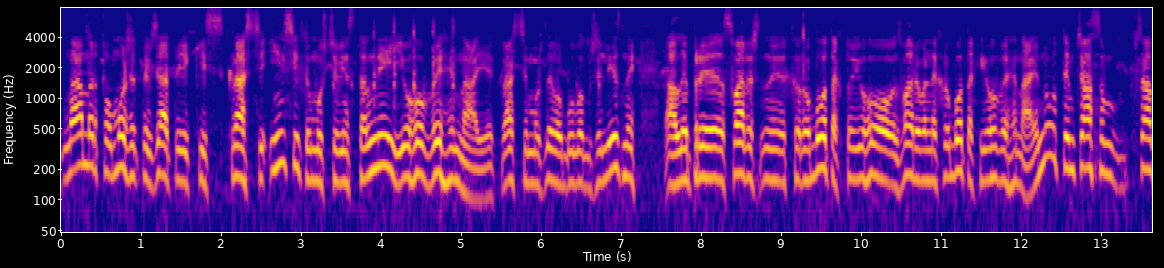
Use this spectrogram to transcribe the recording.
намертво. Можете взяти якісь краще інші, тому що він стальний, його вигинає. Краще, можливо, було б желізний, але при сварочних роботах, то його зварювальних роботах його вигинає. Ну, тим часом все,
